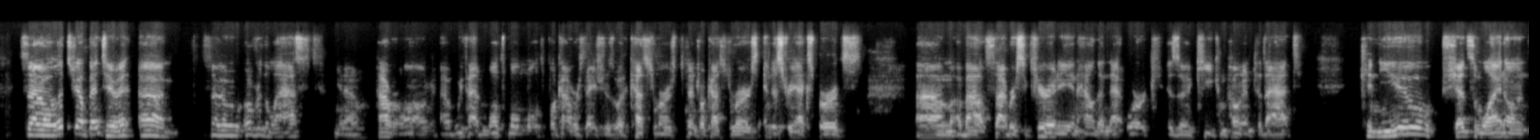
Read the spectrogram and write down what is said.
so let's jump into it. Um, so over the last, you know, however long, uh, we've had multiple, multiple conversations with customers, potential customers, industry experts, um, about cybersecurity and how the network is a key component to that. Can you shed some light on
